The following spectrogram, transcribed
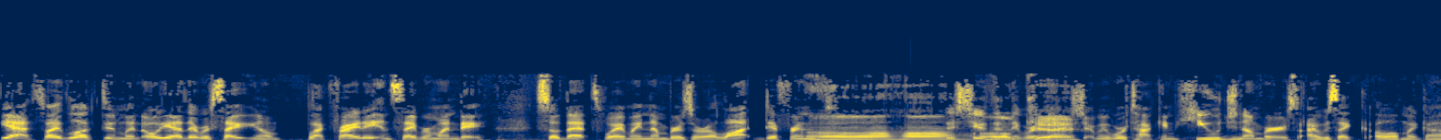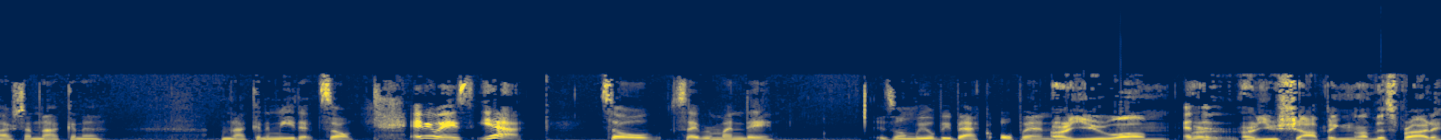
yeah, so I looked and went, oh yeah, there was, you know, Black Friday and Cyber Monday. So that's why my numbers are a lot different Uh huh. this year than they were last year. I mean, we're talking huge numbers. I was like, oh my gosh, I'm not gonna, I'm not gonna meet it. So, anyways, yeah. So Cyber Monday is when we will be back open. Are you um And are, then- are you shopping on this Friday?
